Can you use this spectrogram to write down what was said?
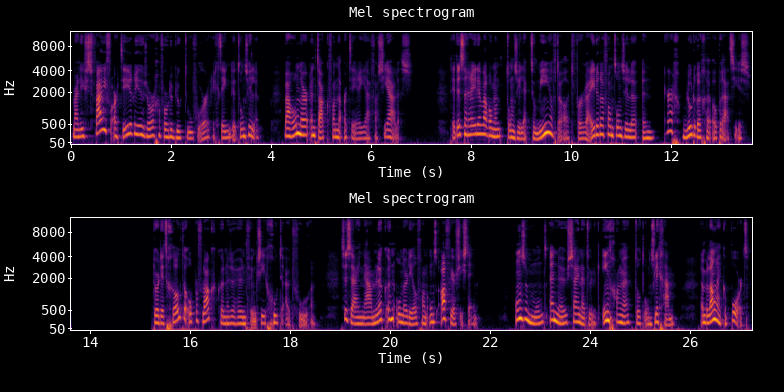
Maar liefst vijf arteriën zorgen voor de bloedtoevoer richting de tonsillen, waaronder een tak van de arteria facialis. Dit is de reden waarom een tonsillectomie, oftewel het verwijderen van tonsillen, een erg bloederige operatie is. Door dit grote oppervlak kunnen ze hun functie goed uitvoeren. Ze zijn namelijk een onderdeel van ons afweersysteem, onze mond en neus zijn natuurlijk ingangen tot ons lichaam, een belangrijke poort.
